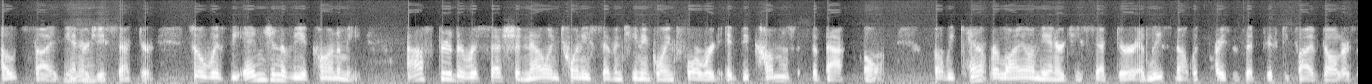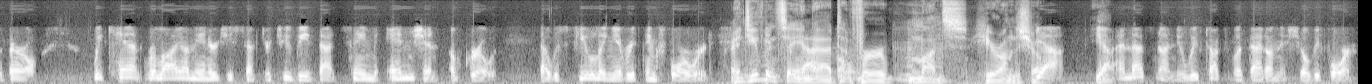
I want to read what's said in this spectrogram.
outside the energy sector. So it was the engine of the economy. After the recession, now in 2017 and going forward, it becomes the backbone. But we can't rely on the energy sector, at least not with prices at $55 a barrel. We can't rely on the energy sector to be that same engine of growth that was fueling everything forward. And you've been It's saying that for months here on the show. Yeah. Yeah. And that's not new. We've talked about that on this show before.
